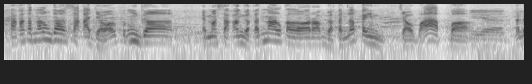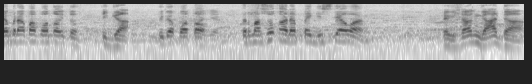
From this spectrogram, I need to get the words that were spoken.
Saka kenal enggak? Saka jawab enggak. Emang Saka nggak kenal kalau orang nggak kenal pengen jawab apa? Iya. ada berapa foto itu Tiga. tiga foto Aja. termasuk ada Peggy Setiawan Bagi saya nggak ada,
